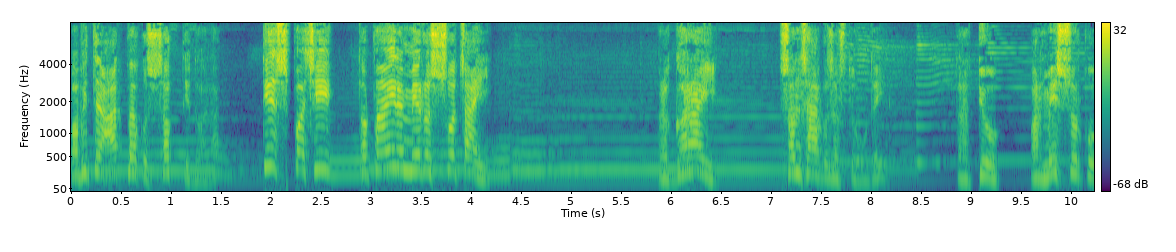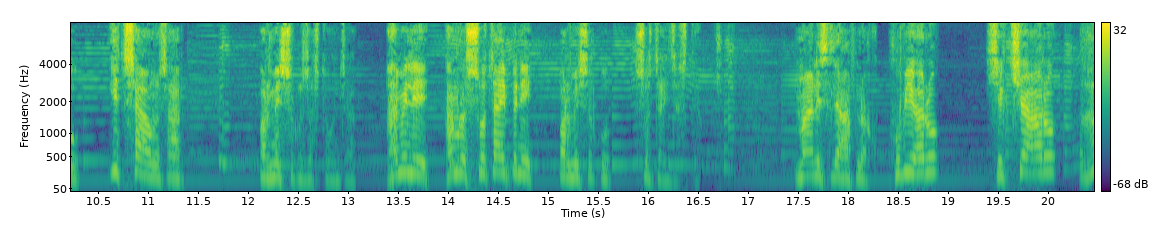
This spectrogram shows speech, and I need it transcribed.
पवित्र आत्माको शक्तिद्वारा त्यसपछि तपाईँ र मेरो सोचाइ र गराई संसारको जस्तो हुँदैन। तर त्यो परमेश्वरको इच्छा अनुसार परमेश्वरको जस्तो हुन्छ। हामीले हाम्रो सोचाइ पनि परमेश्वरको सोचाइ जस्तै हुन्छ। मानिसले आफ्ना खुबीहरू शिक्षाहरू र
